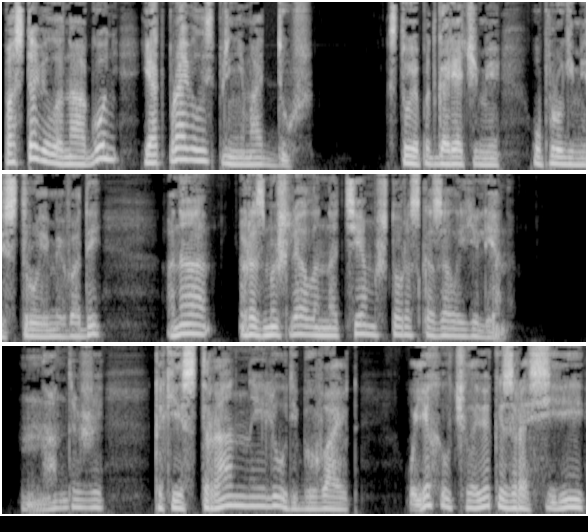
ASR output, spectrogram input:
поставила на огонь и отправилась принимать душ. Стоя под горячими упругими струями воды, она размышляла над тем, что рассказала Елена. Надо же, какие странные люди бывают. Уехал человек из России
